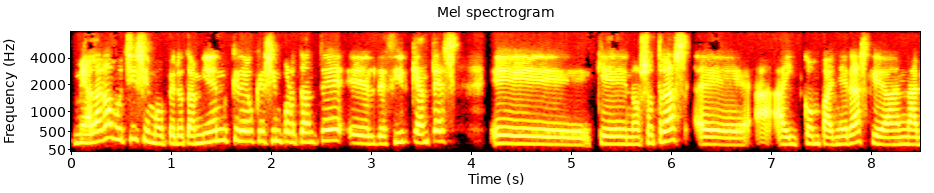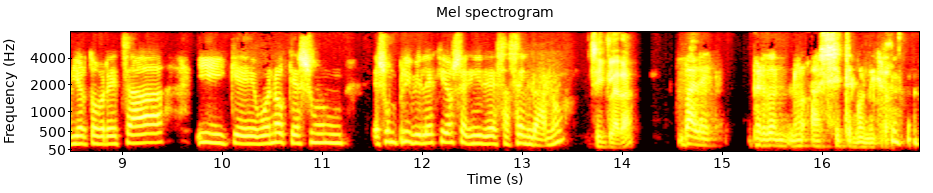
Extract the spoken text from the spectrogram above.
Me halaga muchísimo, pero también creo que es importante el decir que antes eh, que nosotras hay compañeras que han abierto brecha y que bueno, que es un, es un privilegio seguir esa senda, ¿no? Sí, Clara. Vale, perdón, no, así ah, tengo el micro.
